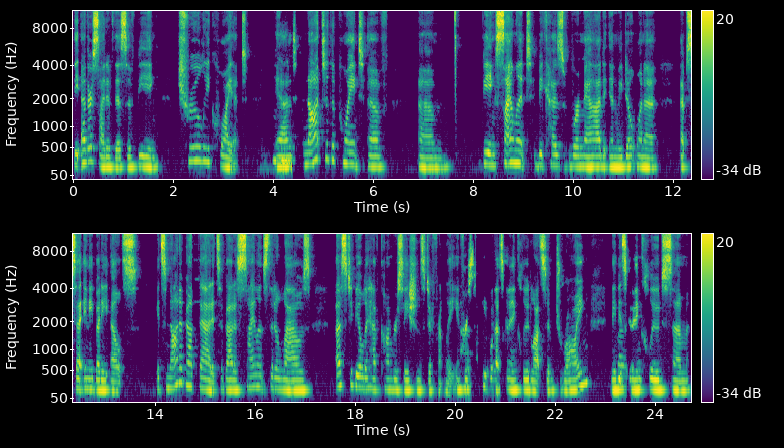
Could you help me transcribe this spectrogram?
the other side of this of being truly quiet mm-hmm. and not to the point of um, being silent because we're mad and we don't want to upset anybody else. It's not about that. It's about a silence that allows us to be able to have conversations differently. And for some people, that's going to include lots of drawing. Maybe it's going to include some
